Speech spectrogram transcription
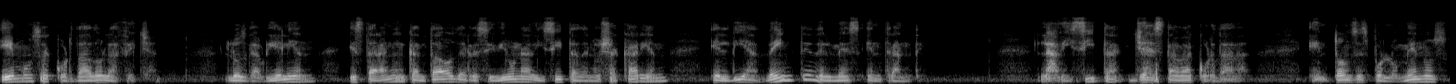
hemos acordado la fecha. Los Gabrielian estarán encantados de recibir una visita de los Shakarian el día 20 del mes entrante. La visita ya estaba acordada, entonces por lo menos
